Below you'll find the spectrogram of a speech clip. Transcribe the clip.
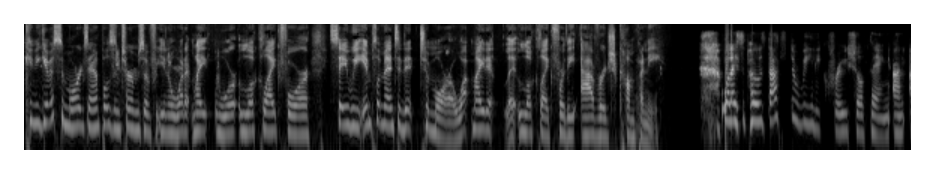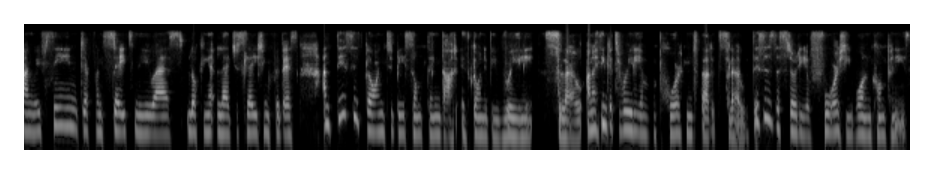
can you give us some more examples in terms of you know what it might wor- look like for, say, we implemented it tomorrow? What might it look like for the average company? Well, I suppose that's the really crucial thing. And, and we've seen different states in the US looking at legislating for this. And this is going to be something that is going to be really slow. And I think it's really important that it's slow. This is a study of 41 companies.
